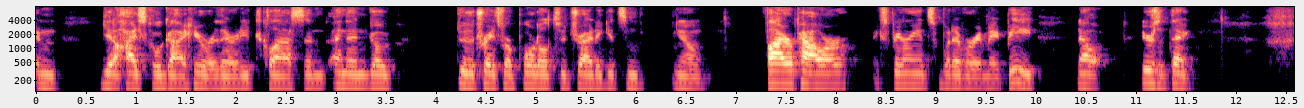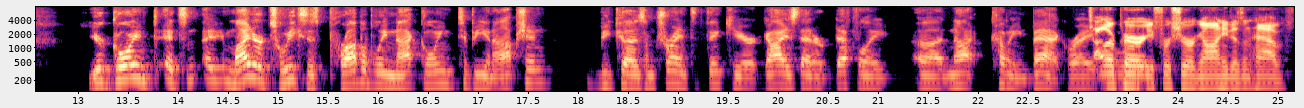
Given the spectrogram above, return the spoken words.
and get a high school guy here or there in each class, and and then go do the transfer portal to try to get some, you know, firepower, experience, whatever it may be. Now, here's the thing you're going to, it's uh, minor tweaks is probably not going to be an option because I'm trying to think here guys that are definitely uh, not coming back, right? Tylor Perry for sure gone. He doesn't have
